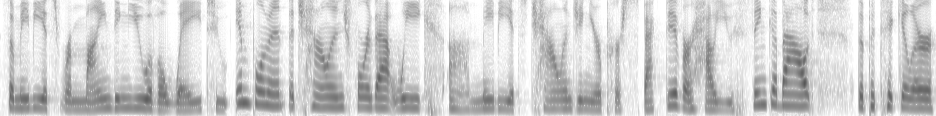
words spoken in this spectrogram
So maybe it's reminding you of a way to implement the challenge for that week. Um, maybe it's challenging your perspective or how you think about the particular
